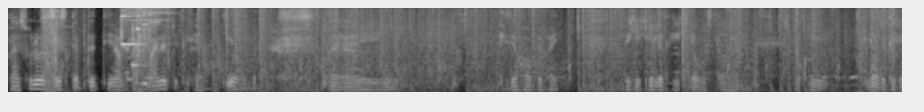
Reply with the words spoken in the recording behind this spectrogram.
ভাই ষোলো শেষ দিলাম। মানে যদি খাই, কী হবে? ভাই, কী হবে ভাই? দেখি খেলে দেখি কী অবস্থা হয়। এখন লবি থেকে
